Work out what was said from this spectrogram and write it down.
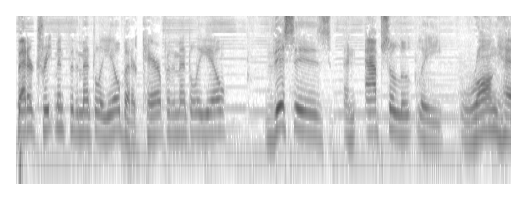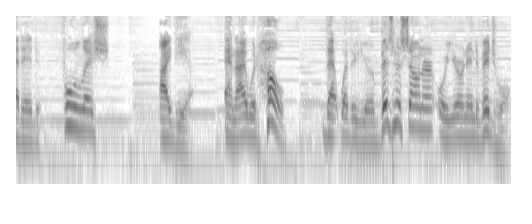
better treatment for the mentally ill, better care for the mentally ill. This is an absolutely wrong-headed, foolish idea. And I would hope that whether you're a business owner or you're an individual,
